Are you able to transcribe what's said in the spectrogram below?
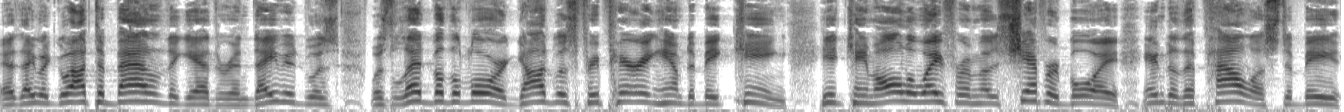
uh, they would go out to battle together. And David was, was led by the Lord. God was preparing him to be king. He had came all the way from a shepherd boy into the palace to be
